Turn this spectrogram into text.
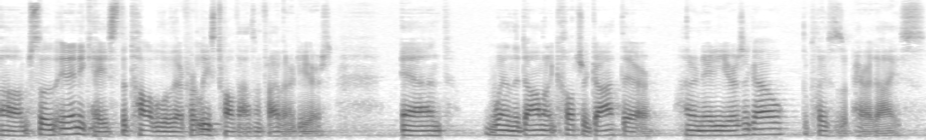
Um, so, in any case, the Tolowa lived there for at least 12,500 years. And when the dominant culture got there 180 years ago, the place was a paradise.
